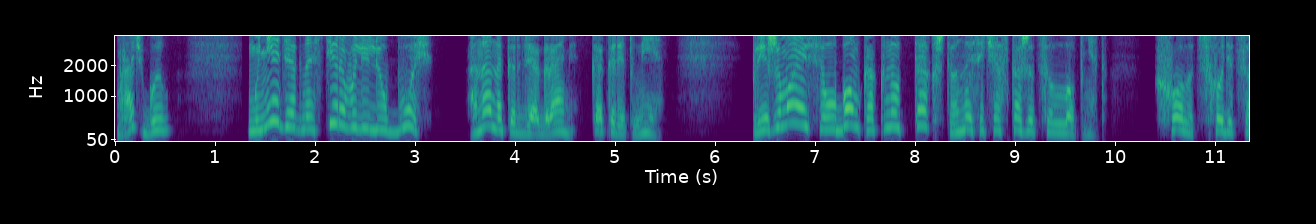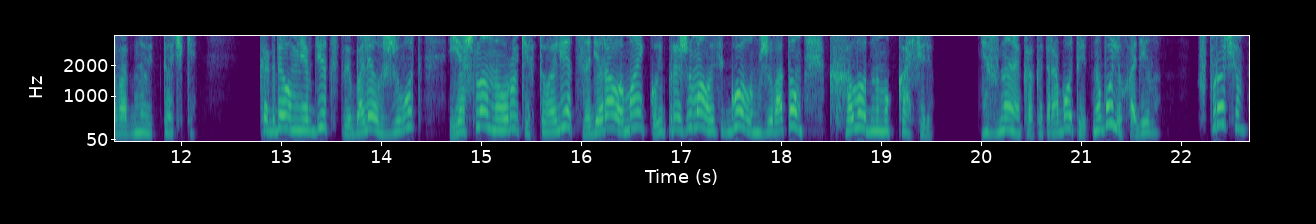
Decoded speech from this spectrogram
Врач был. Мне диагностировали любовь. Она на кардиограмме, как аритмия. Прижимаюсь лбом к окну так, что оно сейчас, кажется, лопнет. Холод сходится в одной точке. Когда у меня в детстве болел живот, я шла на уроки в туалет, задирала майку и прижималась голым животом к холодному кафелю. Не знаю, как это работает, но боль уходила. Впрочем,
